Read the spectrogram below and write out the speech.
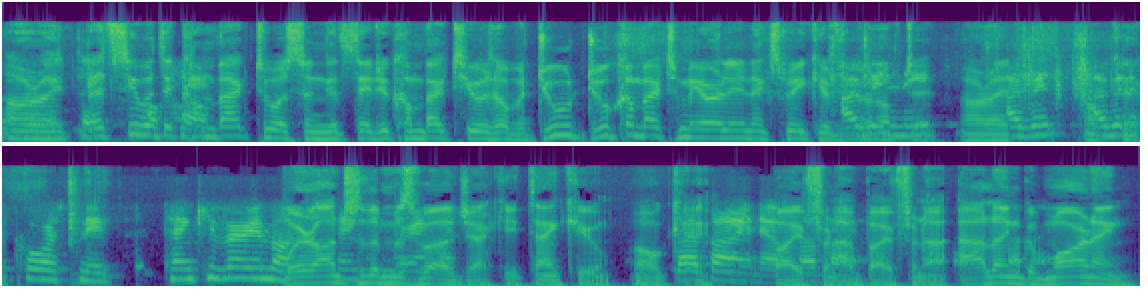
all right. Let's see what they come back to us, and if they do come back to you as well. But do do come back to me early next week if you I have an need. update. All right. I will. I will, of course, need. Thank you very much. We're on Thank to them as well. Jackie. Thank you. Okay. Bye-bye now. Bye for now. Bye for now. Alan, good morning.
